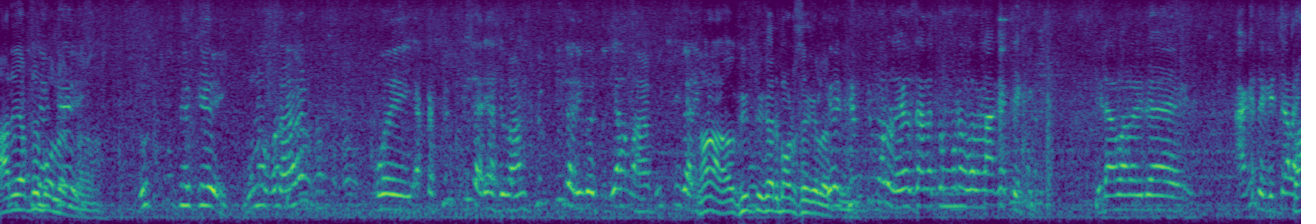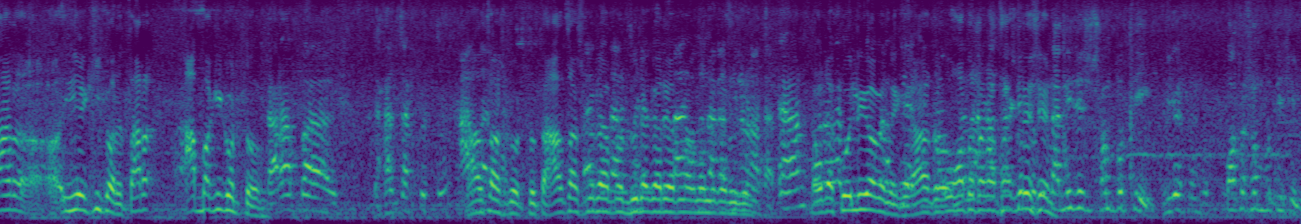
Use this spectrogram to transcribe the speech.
তারে আপনি বলেন না। থেকে মনে করেন ওই একটা ফিফটি গাড়ি আছে আমি ফিফটি গাড়ি করছি আমার ফিফটি গাড়ি। হ্যাঁ ওই ফিফটি গাড়ি মোটর সাইকেল এই ফিফটি মোটর সাইকেল তো মনে করেন আগে থেকে। এটা আগে থেকে চালাই তার ইয়ে কি করে? তার আব্বা কি করতো? তারা বা হাল চাষ করতো। হাল চাষ করতো। তো হাল চাষ করে আপনার দুইটা গাড়ি আপনার মনে করেন ওটা কইলেই হবে নাকি? আর অত টাকা থাকলে সে তার নিজস্ব সম্পত্তি নিজের সম্পত্তি। কত সম্পত্তি ছিল?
